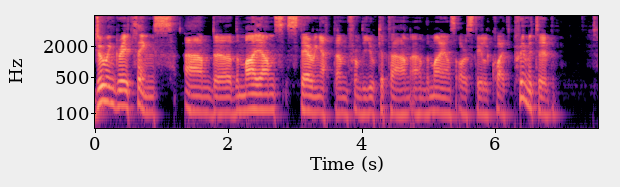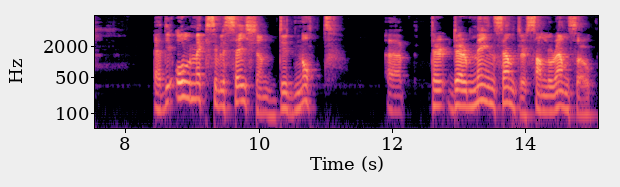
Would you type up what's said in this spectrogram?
doing great things, and uh, the Mayans staring at them from the Yucatan, and the Mayans are still quite primitive. Uh, the Olmec civilization did not. Uh, their their main center, San Lorenzo,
